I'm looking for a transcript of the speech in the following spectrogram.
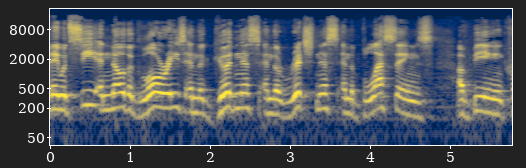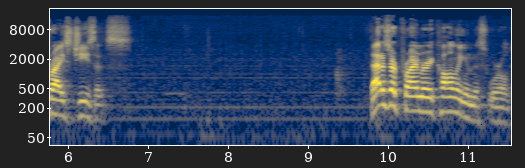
They would see and know the glories and the goodness and the richness and the blessings of being in Christ Jesus. That is our primary calling in this world.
